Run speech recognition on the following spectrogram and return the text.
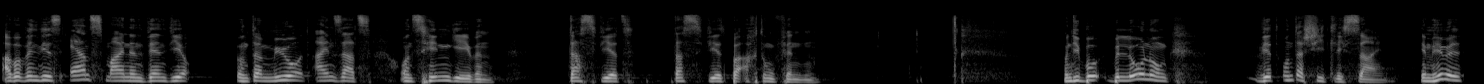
Aber wenn wir es ernst meinen, wenn wir unter Mühe und Einsatz uns hingeben, das wird, das wird Beachtung finden. Und die Be Belohnung wird unterschiedlich sein. Im Himmel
